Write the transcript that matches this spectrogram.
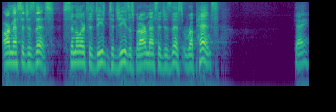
Our message is this similar to, to Jesus, but our message is this repent, okay?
